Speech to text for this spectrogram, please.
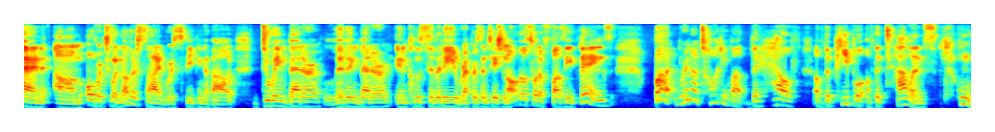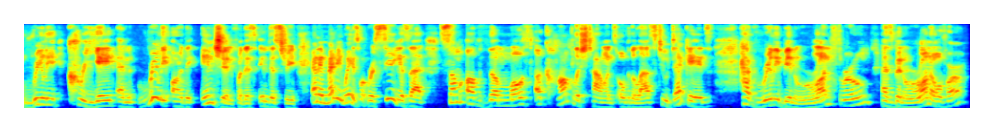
And um, over to another side, we're speaking about doing better, living better, inclusivity, representation, all those sort of fuzzy things. But we're not talking about the health of the people, of the talents who really create and really are the engine for this industry. And in many ways, what we're seeing is that some of the most accomplished talents over the last two decades have really been run through, has been run over,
